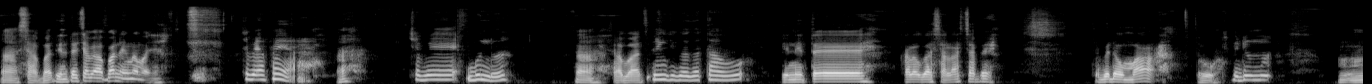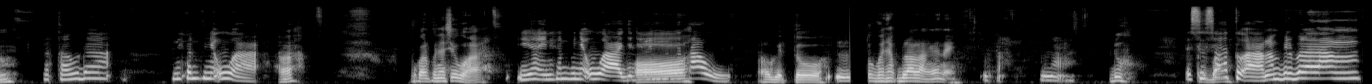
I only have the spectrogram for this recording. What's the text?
Nah sahabat ini teh cabai apa yang namanya? Cabai apa ya? Hah? cabai gundul nah sahabat. Neng juga gak tahu. Ini teh kalau gak salah cabai cabai domba. Tuh. Cabai doma Mm-mm. gak tahu dah. Ini kan punya Ua Hah? bukan punya si Wah iya ini kan punya Ua jadi Oh. Neng gak tahu. Oh gitu. Tuh banyak belalang ya neng nah duh. Udah susah tuh ah ngambil belang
